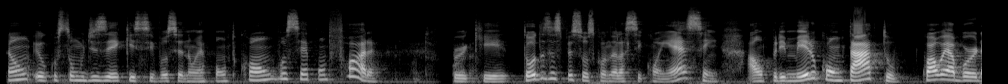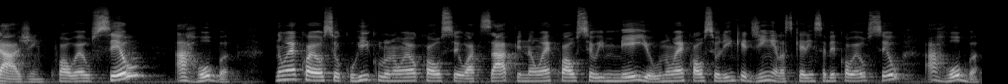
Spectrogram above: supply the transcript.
Então, eu costumo dizer que se você não é ponto com, você é ponto fora. Ponto fora. Porque todas as pessoas, quando elas se conhecem, ao primeiro contato, qual é a abordagem? Qual é o seu arroba? Não é qual é o seu currículo, não é qual é o seu WhatsApp, não é qual é o seu e-mail, não é qual é o seu LinkedIn. Elas querem saber qual é o seu arroba.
